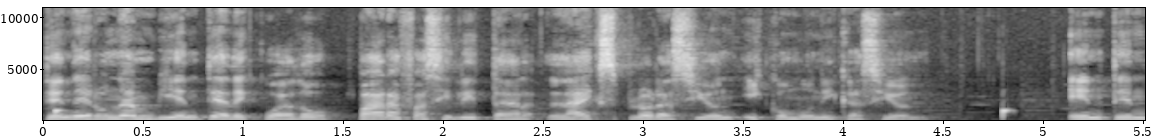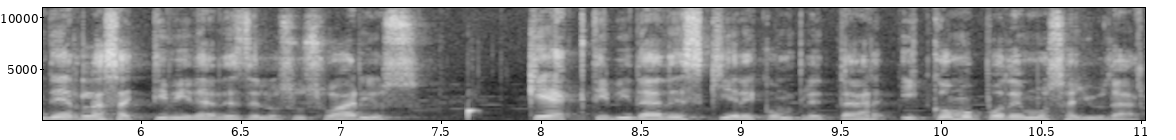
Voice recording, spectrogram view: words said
Tener un ambiente adecuado para facilitar la exploración y comunicación. Entender las actividades de los usuarios, qué actividades quiere completar y cómo podemos ayudar.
